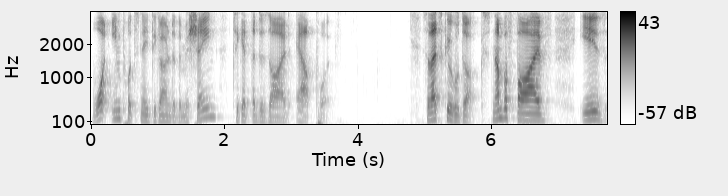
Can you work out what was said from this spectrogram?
what inputs need to go into the machine to get the desired output. So that's Google Docs. Number five is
